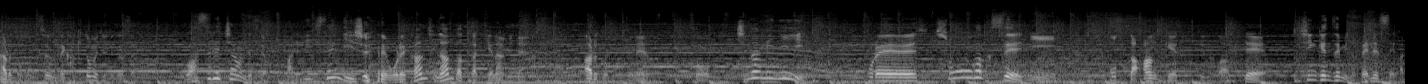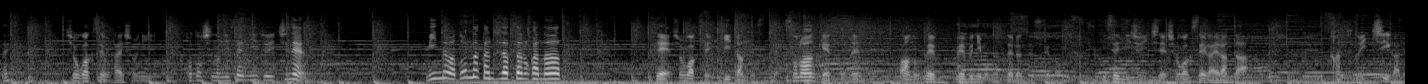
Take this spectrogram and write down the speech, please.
あると思うんですよ。ね書き留めておいてください。忘れちゃうんですよ。あれ2020年俺漢字何だったっけなみたいなあると思うんでね。そう。ちなみにこれ小学生に取ったアンケートっていうのがあって真剣ゼミのベネッセがね小学生を対象に今年の2021年みんなはどんな感じだったのかなって小学生に聞いたんですって。そのアンケートをねあのウェブにも載ってるんですけど2021年小学生が選んだ漢字の1位がね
